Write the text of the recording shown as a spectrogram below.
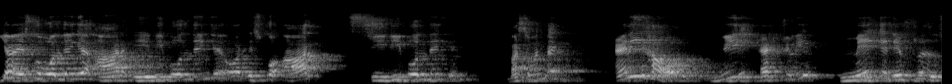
या इसको बोल देंगे आर ए बी बोल देंगे और इसको आर सी डी बोल देंगे। बस समझ में? Any how we actually make a difference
